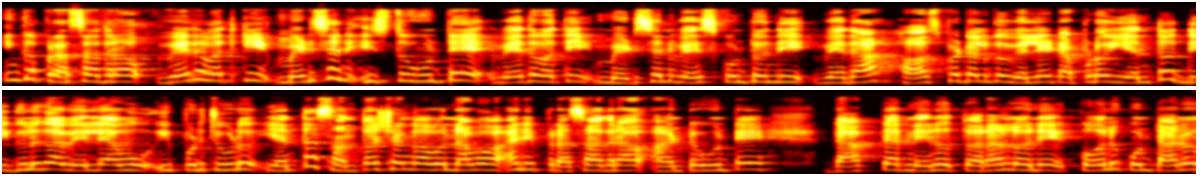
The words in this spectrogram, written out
ఇంకా ప్రసాదరావు వేదవతికి మెడిసిన్ ఇస్తూ ఉంటే వేదవతి మెడిసిన్ వేసుకుంటుంది. వేద హాస్పిటల్కు వెళ్ళేటప్పుడు ఎంతో దిగులుగా వెళ్ళావు. ఇప్పుడు చూడు ఎంత సంతోషంగా ఉన్నావో అని ప్రసాదరావు అంటూ ఉంటే డాక్టర్ నేను త్వరలోనే కోలుకుంటాను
